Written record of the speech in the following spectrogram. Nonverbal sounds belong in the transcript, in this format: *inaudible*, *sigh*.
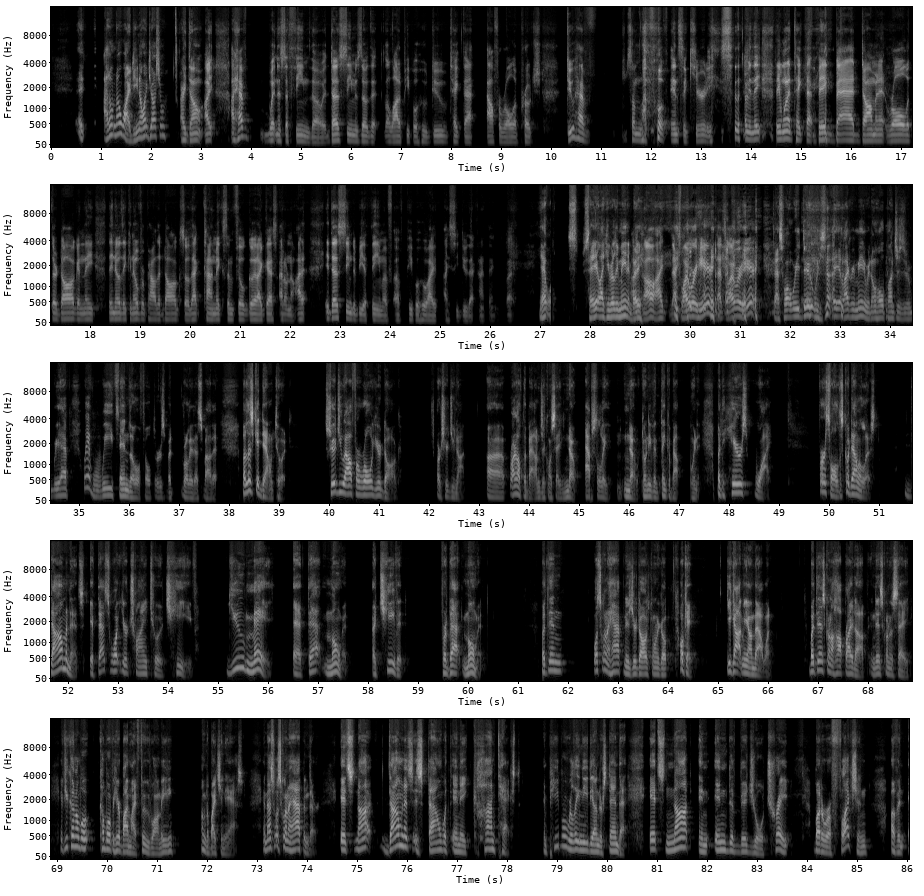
I don't know why. Do you know why, Joshua? I don't. I I have witnessed a theme though. It does seem as though that a lot of people who do take that alpha roll approach do have some *laughs* level of insecurities. *laughs* I mean, they they want to take that big *laughs* bad dominant role with their dog, and they they know they can overpower the dog, so that kind of makes them feel good. I guess I don't know. I it does seem to be a theme of of people who I I see do that kind of thing. But yeah, well, say it like you really mean it, buddy. I, oh, I that's why we're here. That's why we're here. *laughs* that's what we do. We *laughs* say it like we mean it. We don't hold punches. We have we have wee thin little filters, but really that's about it. But let's get down to it. Should you alpha roll your dog, or should you not? Uh, right off the bat, I'm just going to say no, absolutely no. Don't even think about doing it. But here's why. First of all, let's go down the list. Dominance, if that's what you're trying to achieve, you may at that moment, achieve it for that moment. But then what's going to happen is your dog's going to go, okay, you got me on that one. But then it's going to hop right up and then it's going to say, if you come come over here by my food while I'm eating, I'm going to bite you in the ass. And that's what's going to happen there. It's not dominance is found within a context. And people really need to understand that. It's not an individual trait, but a reflection of an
